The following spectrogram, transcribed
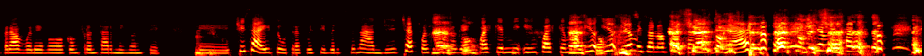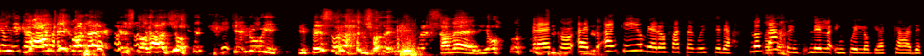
però volevo confrontarmi con te. Eh, ci sei tu tra questi personaggi? C'è qualcuno certo. che in qualche, in qualche certo. modo... Io, io, io, mi sono eh, fatta eh, certo. Che, certo che c'è. e ti dico anche qual è il personaggio che lui il personaggio del libro è Saverio. Ecco, ecco, anche io mi ero fatta questa idea, non tanto in, nel, in quello che accade,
